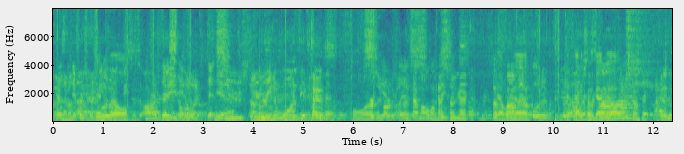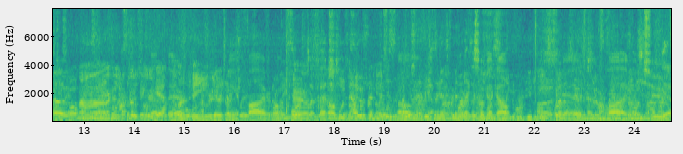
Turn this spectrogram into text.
Because the difference between And will- mouthpieces are this and this. You green and one. It's quite a bit. For Early harvest, I'm gonna tap my all on base. Sogak. So Yeah, five we're mana gonna- get the other Hogak out. Nine, Yeah. Thirteen. Being at five. No, I'm at four because I Uh, fetched. blue sun units for Which two. is, I wish I had used an instrument like This this. Hogak out. You can use two. And five and two. Yeah.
